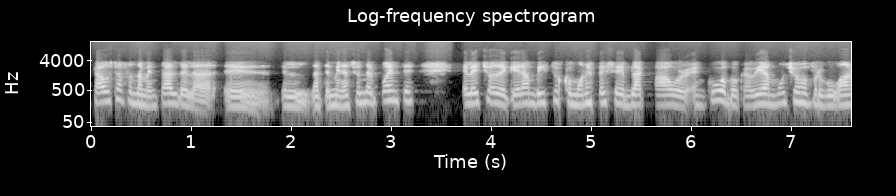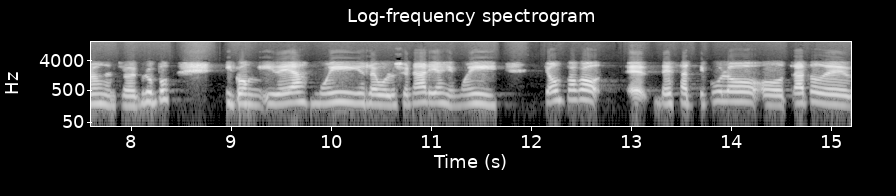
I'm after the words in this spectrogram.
causa fundamental de la, eh, la, terminación del puente el hecho de que eran vistos como una especie de black power en Cuba, porque había muchos afrocubanos dentro del grupo y con ideas muy revolucionarias y muy... Yo un poco eh, desarticulo o trato de,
